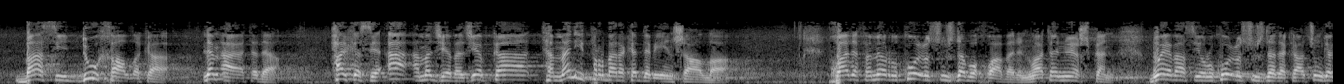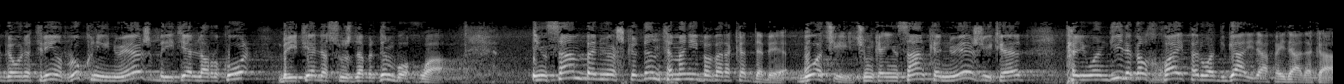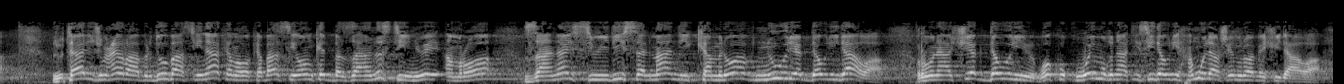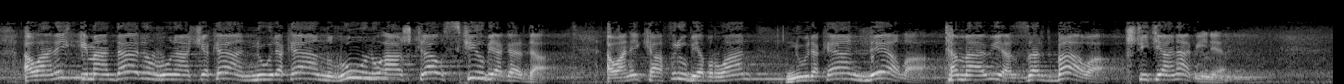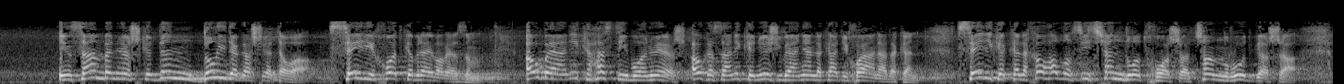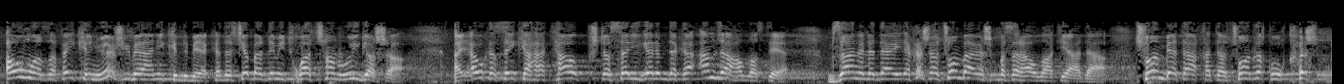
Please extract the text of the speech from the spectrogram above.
باسی دوو خاڵ دەکا لەم ئایەتەدا هەر کەسێ ئا ئەمە جێبەجێ بکا تەمەنی پڕ بەرەکەت دەبێ ئینشاءاللە خوا دەفەمێ ڕکوع و سوجدە بۆ خوا بەرن واتە نوێژ بکەن بۆیە باسی ڕکوع و سوجدە دەکات چونکە گەورەترین ڕوکنی نوێژ بریتیە لە ڕکوع بریتیە لە سوجدە بردن بۆ خوا ئینسان بە نوێژکردن تەمەنی بە بەرەکەت دەبێ بۆچی چونکە ئینسان کە نوێژی کرد پەیوەندی لەگەڵ خوای پەروەردگاریدا پەیدا دەکا دوتاری جمعی ڕابردوو باسی ناکەمەوە کە باسی ئەوم کرد بە زانستی نوێی ئەمڕۆ زانای سویدی سەلماندی کە مرۆڤ نورێک دەوری داوە ڕووناکیەک دەوری وەکو قوەی مغناتیسی دەوری هەموو لاشەی مرۆڤێکی داوە ئەوانەی ئیماندارن ڕووناکیەکان نورەکان ڕوون و ئاشکرا و سپی و بێگەردە ئەوانەی کافر و بێبڕوان نورەکەیان لێڵە تەماویە زەردباوە شتی تیا نابینێ ئینسان بە نوێشکردن دڵی دەگەشێتەوە سەیری خۆت کە برای بەڕێزم ئەو بەیانی کە هەستی بۆ نوێش ئەو کەسانی کە نوێژی بەیانیان لە کاتی خۆیانە دەکەن سەیری کە کە لە خەو هەڵدەسی چەند دڵت خۆشە چەند ڕووت گەشە ئەو مۆزەفەی کە نوێژی بەیانی کردبێ کە دەچێ بەردەمی تخوا چەند ڕووی گەشە ئەی ئەو کەسەی کە هەتاو پشتە سەری گەرم دەکا ئەمجا هەڵدەستێ بزانە لە دایرەکەشە چۆن باوێشک بەسەر هاوڵاتیادا چۆن بێتاقەتە چۆن ڕق و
